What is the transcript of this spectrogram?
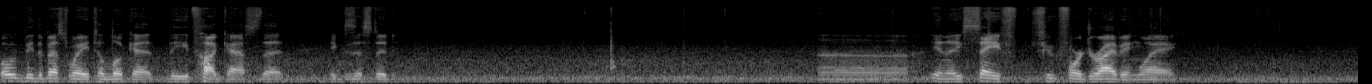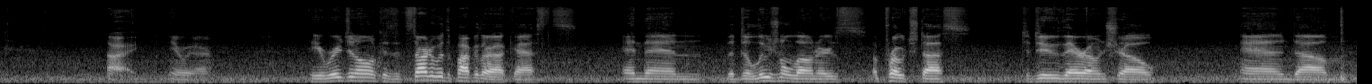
what would be the best way to look at the podcast that existed? Uh, in a safe to, for driving way. Alright, here we are. The original, because it started with the popular outcasts, and then the delusional loners approached us to do their own show, and um,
